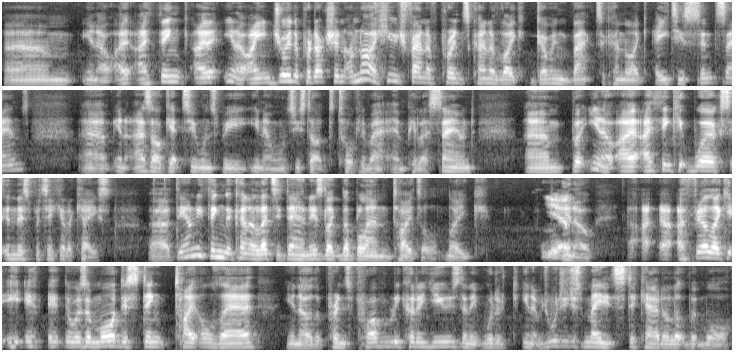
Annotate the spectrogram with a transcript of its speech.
Um, you know, I, I think I you know I enjoy the production. I'm not a huge fan of Prince kind of like going back to kind of like 80s synth sounds. Um, you know, as I'll get to once we you know once we start talking about MPLSound. Um, but you know, I, I think it works in this particular case. Uh, the only thing that kind of lets it down is like the bland title. Like, Yeah, you know, I, I- feel like if, if there was a more distinct title there, you know, the Prince probably could have used, and it would have, you know, would have just made it stick out a little bit more.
